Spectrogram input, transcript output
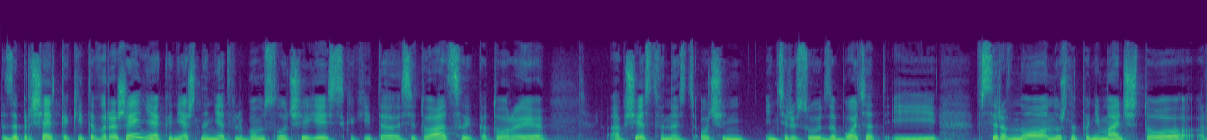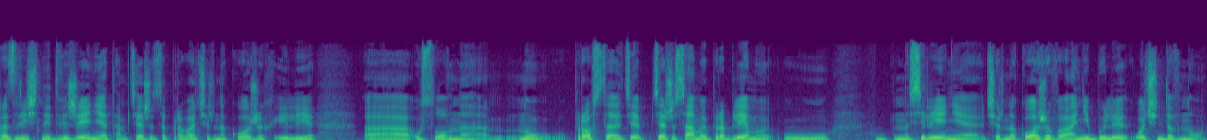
запрещать какие-то выражения. Конечно, нет. В любом случае есть какие-то ситуации, которые общественность очень интересуют, заботят, и все равно нужно понимать, что различные движения, там те же за права чернокожих или э, условно, ну, просто те, те же самые проблемы у населения чернокожего, они были очень давно.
